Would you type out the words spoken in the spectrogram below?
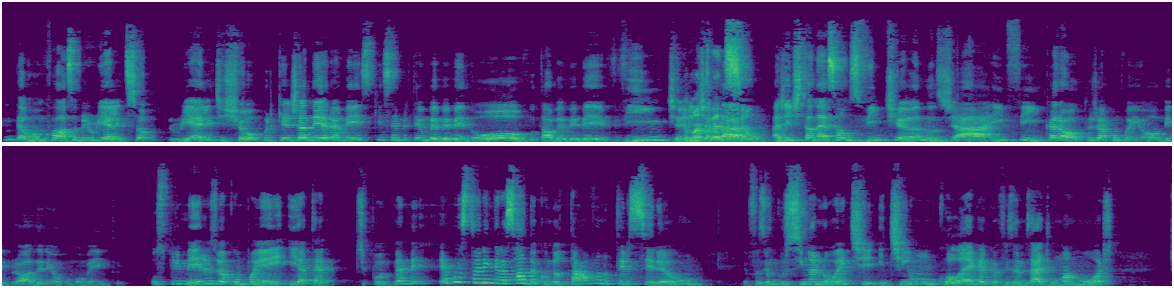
Então, vamos falar sobre reality show, reality show, porque janeiro é mês que sempre tem um BBB novo, tal, BBB 20. A É gente uma já tradição. Tá, a gente tá nessa há uns 20 anos já. Enfim, Carol, tu já acompanhou Big Brother em algum momento? Os primeiros eu acompanhei e até, tipo, né, é uma história engraçada. Quando eu tava no terceirão, eu fazia um cursinho à noite e tinha um colega que eu fiz amizade, um amor,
